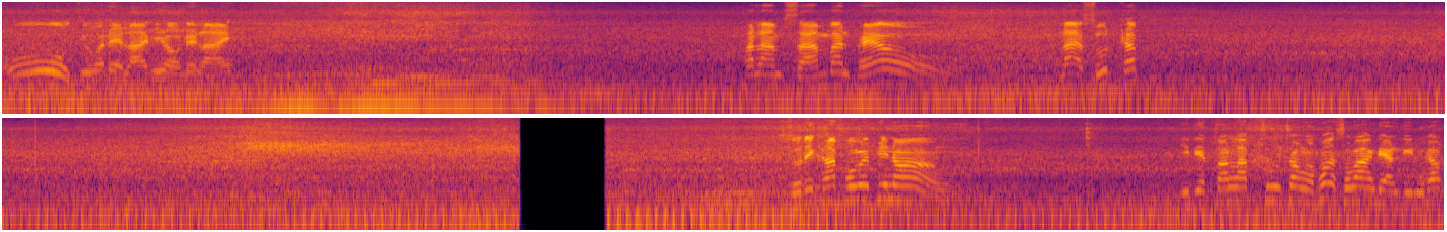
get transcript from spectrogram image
โอ้ถือว่าได้หลายพี่น้องได้หลาย พระรามสามบ้านแพ้วล่าสุดครับ สวัสดีครับพ่อแม่พี่น้องยินดีต้อนรับสู่ช่องกับพ่อสว่างแดนดินครับ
